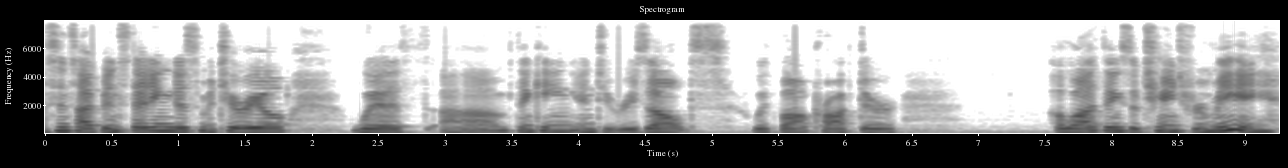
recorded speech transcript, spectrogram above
since I've been studying this material with um, thinking into results with Bob Proctor, a lot of things have changed for me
